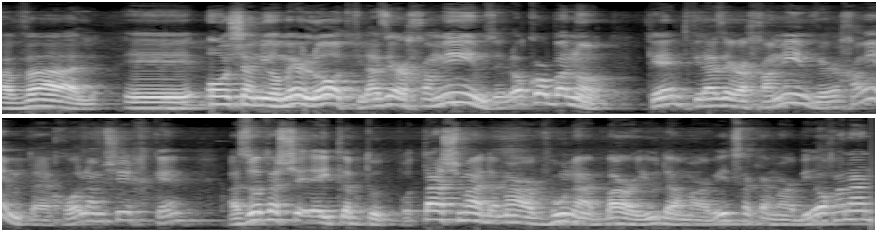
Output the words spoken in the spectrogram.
אבל, אה, או שאני אומר, לא, תפילה זה רחמים, זה לא קורבנות, כן? תפילה זה רחמים, ורחמים, אתה יכול להמשיך, כן? אז זאת הש- ההתלבטות פה. תשמד אמר רב הונא בר יהודה אמר רבי יצחק אמר רבי יוחנן,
